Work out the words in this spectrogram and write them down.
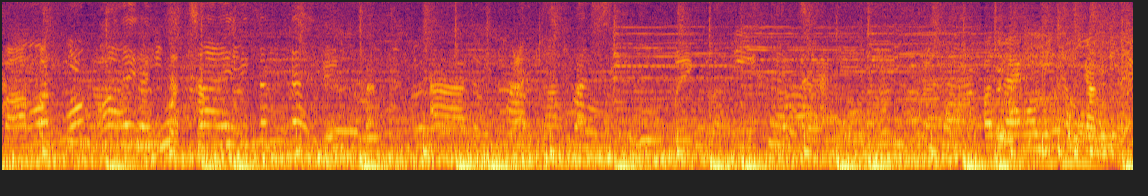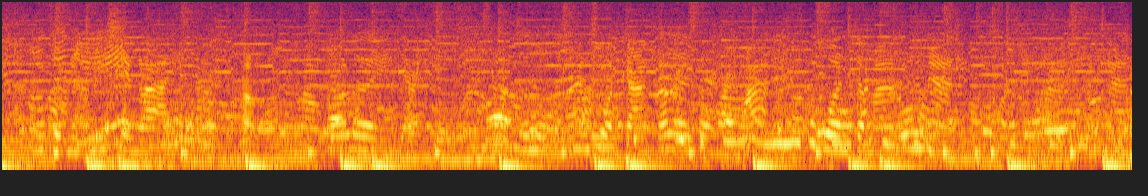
ค่ะเพื่อที่จะทำคือแบบอ่าจะมีความคิดที่มันดีขึ้นนะคะก็แจ้งว่ามีกิจกรรมดีๆจะมีที่เชียงรายเรา ก็เลยอยากสนับสนุนทางส่วนกลางก็เลยส่งมาว่าควรจะมาร่วมงานของคนเชียงรายร่วมงานท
